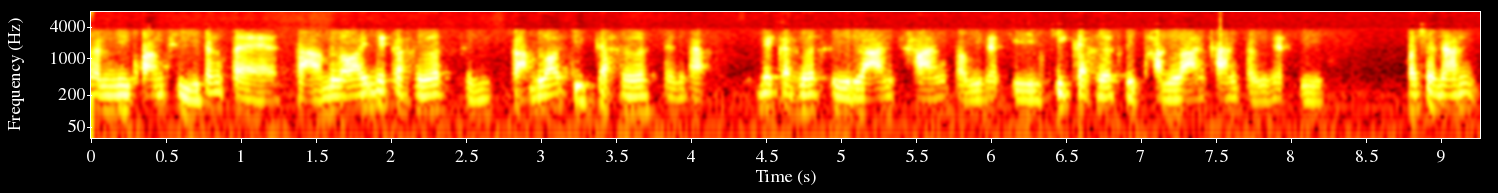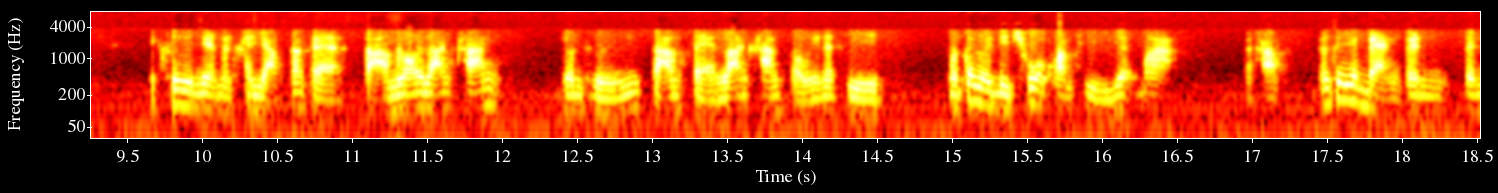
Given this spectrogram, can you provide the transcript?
มันมีความถี่ตั้งแต่ 300 เมกะเฮิรตซ์ถึง 300 กิกะเฮิรตซ์นะครับเมกะเฮิรตซ์คือล้านครั้งต่อวินาที กิกะเฮิรตซ์คือพันล้านครั้งต่อวินาที เพราะฉะนั้นคลื่นเนี่ยมันขยับตั้งแต่ 300 ล้านครั้ง จนถึง 3 แสนล้านครั้งต่อวินาที มันก็เลยมีช่วงความถี่เยอะมากนะครับแล้วก็จะแบ่งเป็นเป็น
